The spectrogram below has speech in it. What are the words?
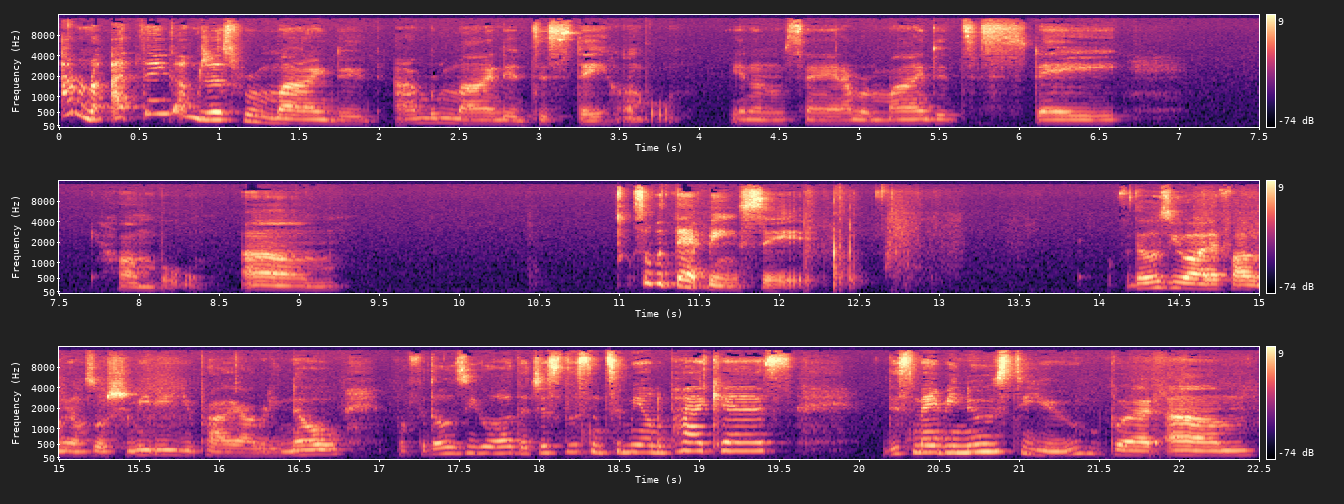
I don't know. I think I'm just reminded. I'm reminded to stay humble. You know what I'm saying? I'm reminded to stay humble. Um, so, with that being said, for those of you all that follow me on social media, you probably already know. But for those of you all that just listen to me on the podcast, this may be news to you. But um,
